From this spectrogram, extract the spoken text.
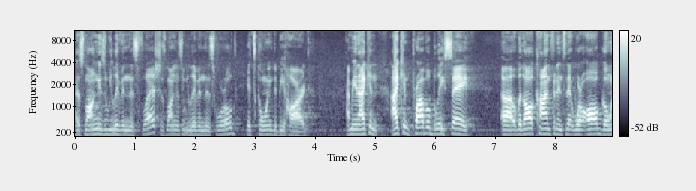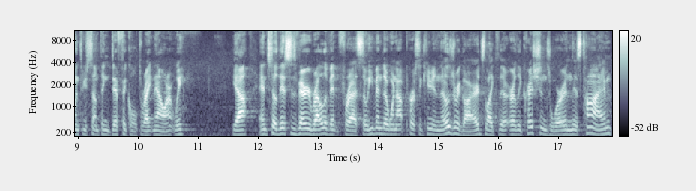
As long as we live in this flesh, as long as we live in this world, it's going to be hard. I mean, I can, I can probably say uh, with all confidence that we're all going through something difficult right now, aren't we? Yeah, and so this is very relevant for us. So even though we're not persecuted in those regards, like the early Christians were in this time,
